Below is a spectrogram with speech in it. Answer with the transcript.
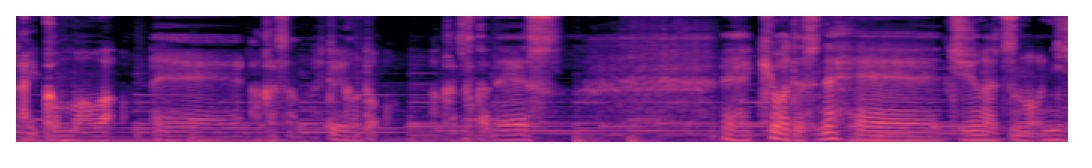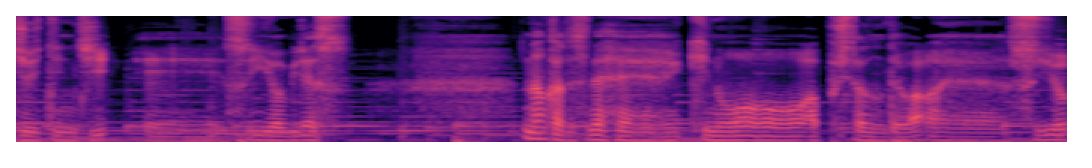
はい、こんばんは、えー、赤さんの独り言赤塚です、えー、今日はですね、えー、10月の21日、えー、水曜日ですなんかですね、えー、昨日アップしたのでは、えー水曜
